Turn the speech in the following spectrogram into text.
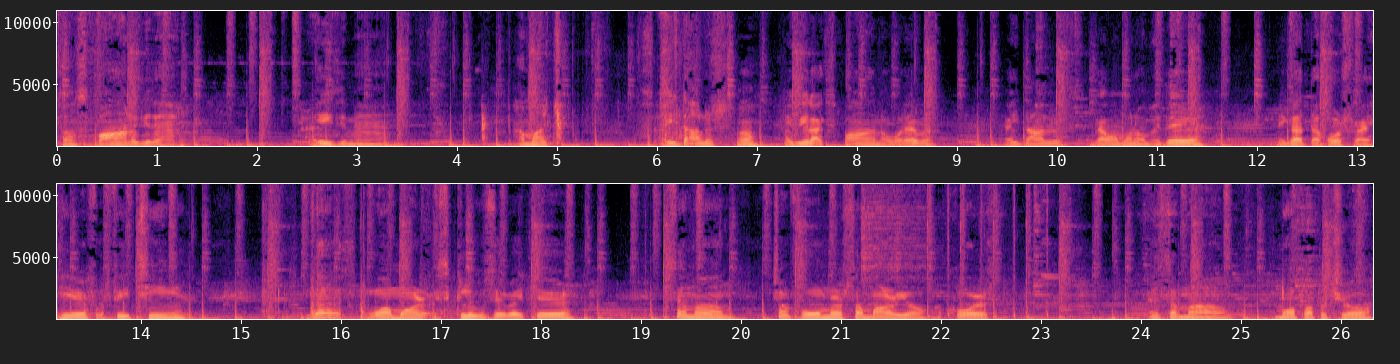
Some Spawn, look at that. Crazy, man. How much? Eight dollars, huh? If you like Spawn or whatever, eight dollars. Got one more over there. they got the horse right here for 15. You got Walmart exclusive right there. Some um Transformers, some Mario, of course and some uh, more Paw Patrol,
